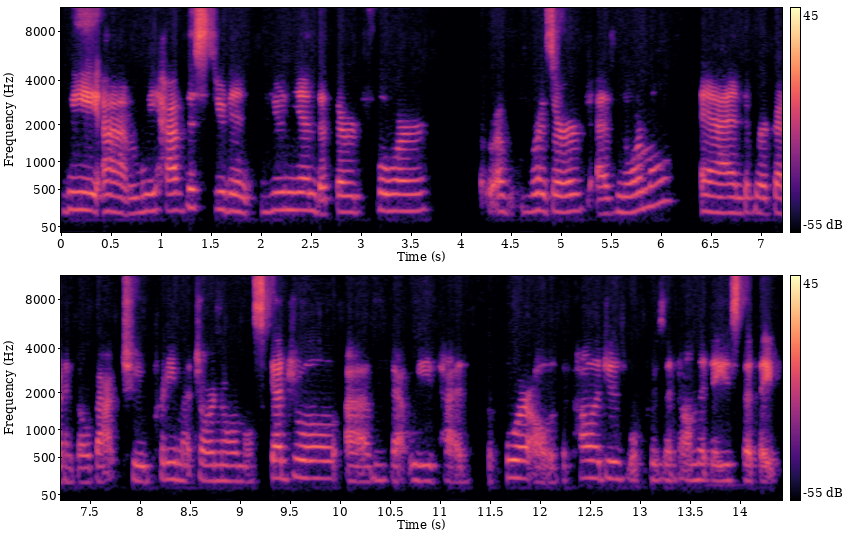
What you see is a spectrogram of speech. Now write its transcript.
we um, we have the student union, the third floor, uh, reserved as normal, and we're going to go back to pretty much our normal schedule um, that we've had before. All of the colleges will present on the days that they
